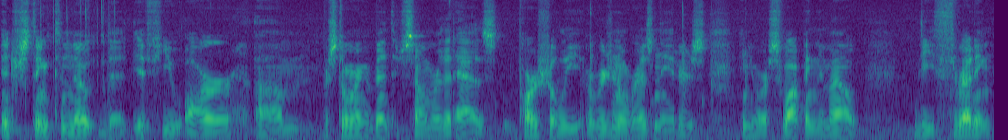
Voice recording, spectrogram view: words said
Interesting to note that if you are um, restoring a vintage Selmer that has partially original resonators and you are swapping them out, the threading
